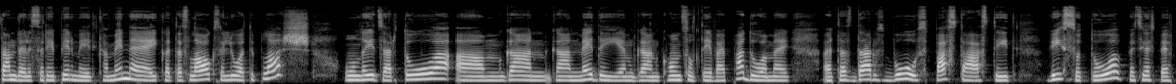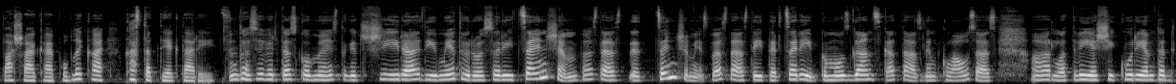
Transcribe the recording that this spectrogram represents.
Tamdēļ es arī pirmīt, ka minēju, ka tas lauks ir ļoti plašs un līdz ar to um, gan, gan medijiem, gan konsultīvai padomei uh, tas darbs būs pastāstīt parādīt visu to pēc iespējas plašākai publikai, kas tad tiek darīts. Un tas jau ir tas, ko mēs tagad šī raidījuma ietveros arī cenšam pastāst, cenšamies pastāstīt ar cerību, ka mūs gan skatās, gan klausās ārlatvieši, kuriem tad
